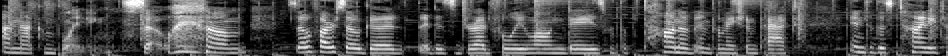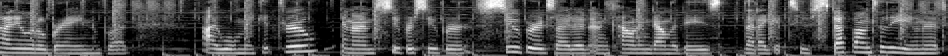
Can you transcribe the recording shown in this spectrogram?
I'm not complaining. So, um, so far, so good. It is dreadfully long days with a ton of information packed into this tiny, tiny little brain, but I will make it through, and I'm super, super, super excited and counting down the days that I get to step onto the unit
